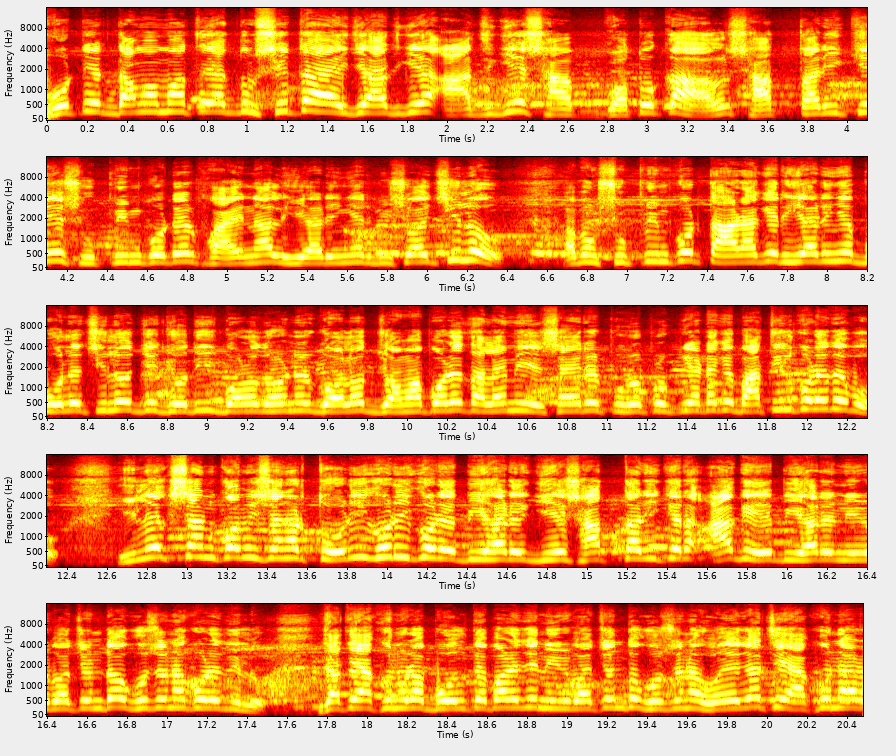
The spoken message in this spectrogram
ভোটের দামামাতে একদম সেটাই যে আজকে আজকে গতকাল সাত তারিখে সুপ্রিম কোর্টের ফাইনাল হিয়ারিংয়ের বিষয় ছিল এবং সুপ্রিম কোর্ট তার আগের হিয়ারিংয়ে বলেছিল যে যদি বড় ধরনের গলত জমা পড়ে তাহলে আমি এসআইআর এর পুরো প্রক্রিয়াটাকে বাতিল করে দেবো। ইলেকশন কমিশনার তড়িঘড়ি করে বিহারে গিয়ে সাত তারিখের আগে বিহারের নির্বাচনটাও ঘোষণা করে দিল। যাতে এখন ওরা বলতে পারে যে নির্বাচন তো ঘোষণা হয়ে গেছে এখন আর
